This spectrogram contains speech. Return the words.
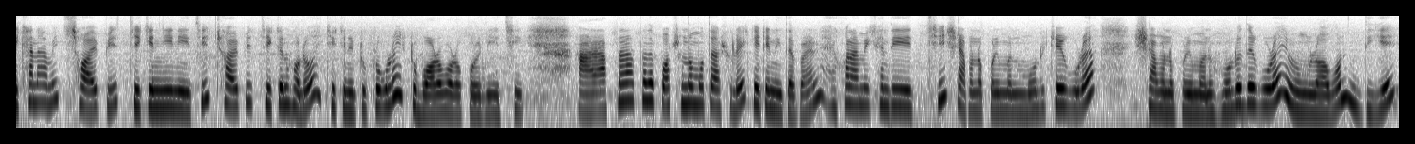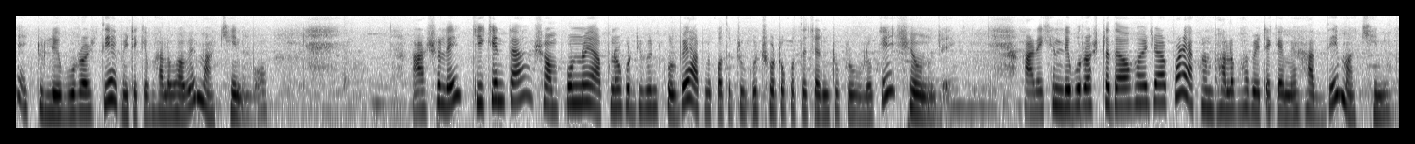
এখানে আমি ছয় পিস চিকেন নিয়ে নিয়েছি। ছয় পিস চিকেন হলেও এই চিকেনের টুকরোগুলো একটু বড় বড় করে নিয়েছি। আর আপনারা আপনাদের পছন্দ মতো আসলে কেটে নিতে পারেন। এখন আমি এখানে দিয়ে দিচ্ছি সামান্য পরিমাণ মরিচের গুঁড়া, সামান্য পরিমাণ হলুদের গুঁড়া এবং লবণ দিয়ে একটু লেবুর রস দিয়ে আমি এটাকে ভালোভাবে মাখিয়ে নেব। আসলে চিকেনটা সম্পূর্ণই আপনার উপর ডিপেন্ড করবে, আপনি কতটুকু ছোট করতে চান টুকরোগুলোকে সে অনুযায়ী। আর এখানে লেবু রসটা দেওয়া হয়ে যাওয়ার পর এখন ভালোভাবে এটাকে আমি হাত দিয়ে মাখিয়ে নেব।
